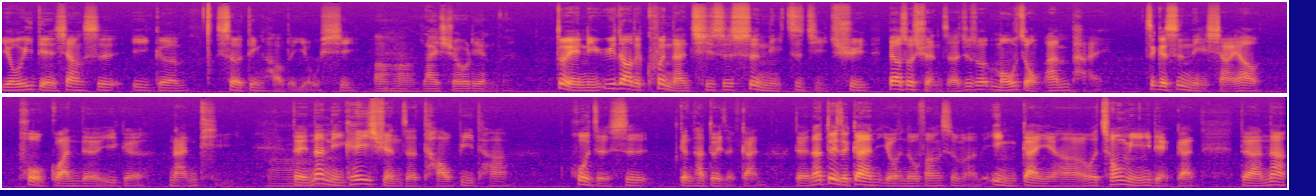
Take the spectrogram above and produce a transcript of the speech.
有一点像是一个设定好的游戏。嗯哼，来修炼的，对你遇到的困难，其实是你自己去，不要说选择，就是说某种安排，这个是你想要破关的一个难题。对，那你可以选择逃避它，或者是跟他对着干。对，那对着干有很多方式嘛，硬干也好，或聪明一点干，对啊。那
